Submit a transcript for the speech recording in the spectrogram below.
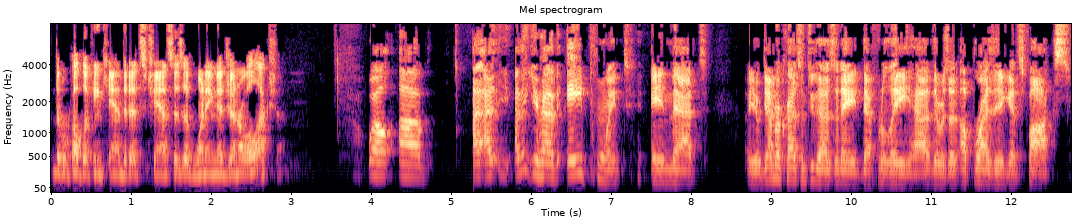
the Republican candidate's chances of winning a general election. Well, uh, I, I think you have a point in that you know Democrats in 2008 definitely had there was an uprising against Fox,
